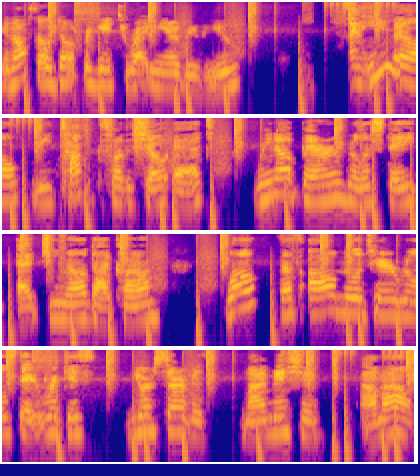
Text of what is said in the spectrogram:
And also don't forget to write me a review and email me topics for the show at Rena Barron Real Estate at gmail.com. Well, that's all military real estate rookies. Your service, my mission. I'm out.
